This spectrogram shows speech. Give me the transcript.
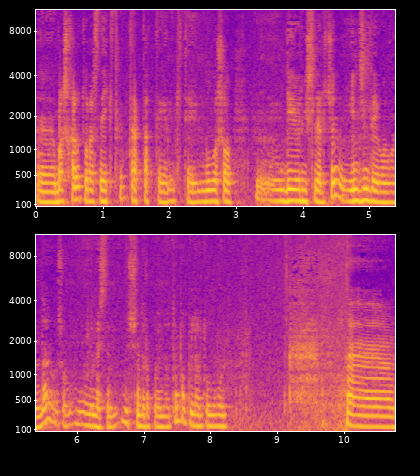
башкаруу туурасында эки трактат деген китеби бул ошол кээ бир кишилер үчүн инжилдей болгон да ошол немесин түшүндүрүп коеюн деп атам популярдуулугун Э,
